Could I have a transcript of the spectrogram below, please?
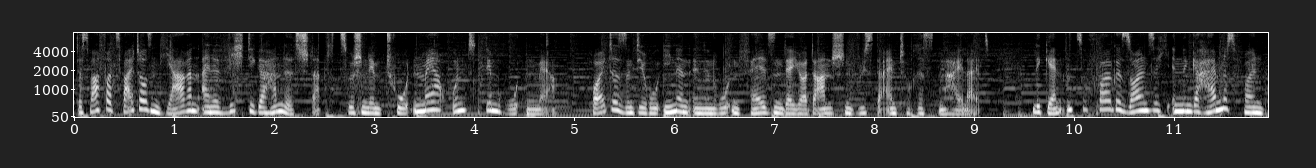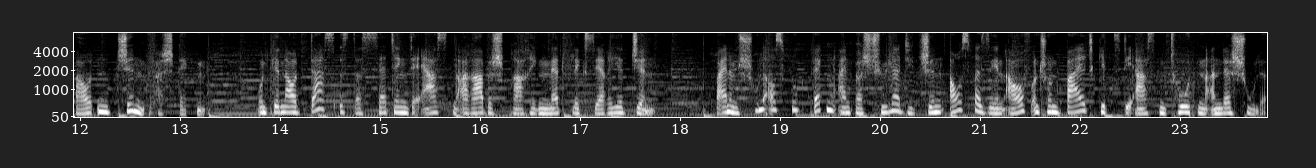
Das war vor 2000 Jahren eine wichtige Handelsstadt zwischen dem Toten Meer und dem Roten Meer. Heute sind die Ruinen in den roten Felsen der jordanischen Wüste ein Touristenhighlight. Legenden zufolge sollen sich in den geheimnisvollen Bauten Djinn verstecken. Und genau das ist das Setting der ersten arabischsprachigen Netflix-Serie Djinn. Bei einem Schulausflug wecken ein paar Schüler die Djinn aus Versehen auf und schon bald gibt's die ersten Toten an der Schule.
